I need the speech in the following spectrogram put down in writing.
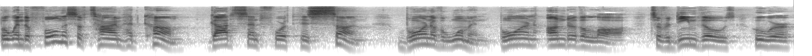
But when the fullness of time had come, God sent forth his Son, born of a woman, born under the law, to redeem those who were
